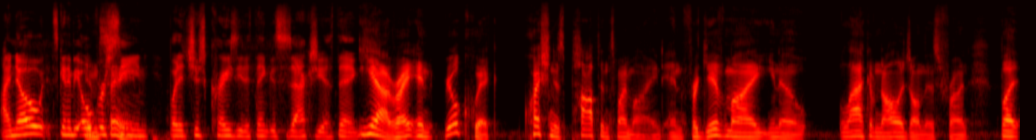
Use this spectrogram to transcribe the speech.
I know it's going to be overseen, Insane. but it's just crazy to think this is actually a thing. Yeah, right. And real quick, question has popped into my mind, and forgive my, you know, lack of knowledge on this front, but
